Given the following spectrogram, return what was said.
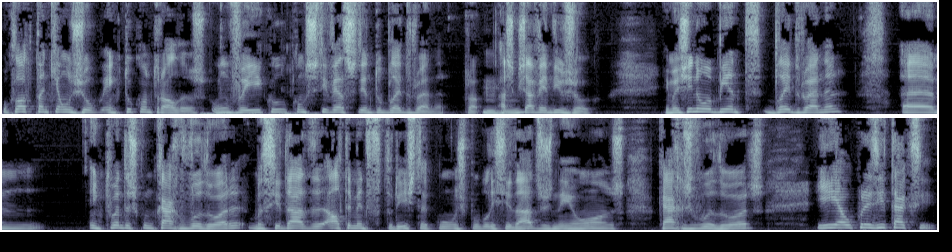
O Cloudpunk é um jogo em que tu controlas um veículo como se estivesses dentro do Blade Runner. Pronto, uhum. acho que já vendi o jogo. Imagina um ambiente Blade Runner um, em que tu andas com um carro voador, uma cidade altamente futurista, com as publicidades, os neons, carros voadores, e é o Crazy Taxi.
